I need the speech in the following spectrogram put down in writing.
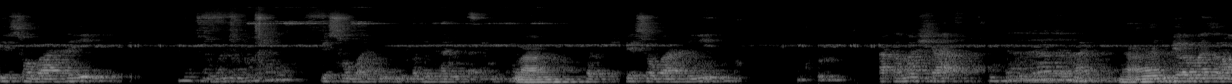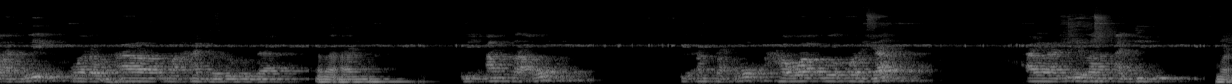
Disobari Disobari pernikahan Disobari Akamasya nah Bila masalah hati Waroha mahad beruda nah Di amtau Di amtau Hawa Qaryah Alladhi lam ajib nah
